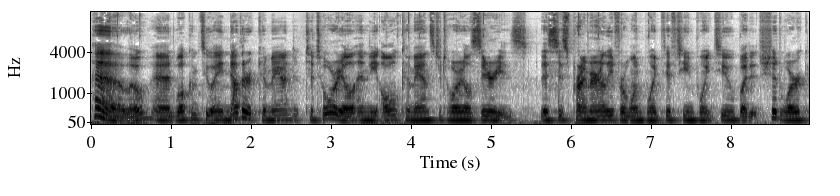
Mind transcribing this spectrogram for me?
Hello, and welcome to another command tutorial in the All Commands tutorial series. This is primarily for 1.15.2, but it should work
